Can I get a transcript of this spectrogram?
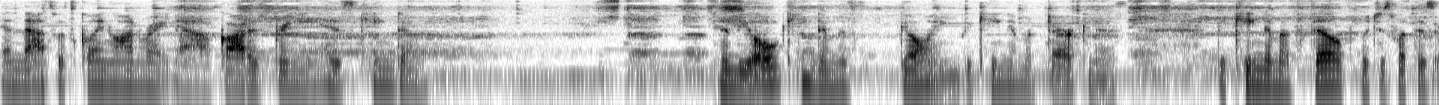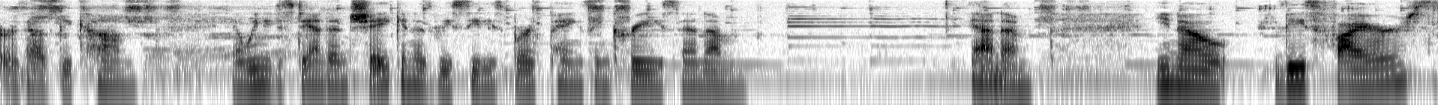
And that's what's going on right now. God is bringing His kingdom, and the old kingdom is going. The kingdom of darkness, the kingdom of filth, which is what this earth has become. And we need to stand unshaken as we see these birth pangs increase. And um, and um, you know, these fires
